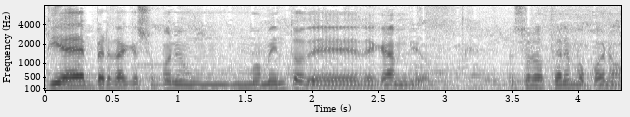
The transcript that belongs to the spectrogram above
10 es verdad que supone un, un momento de, de cambio. Nosotros tenemos, bueno,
